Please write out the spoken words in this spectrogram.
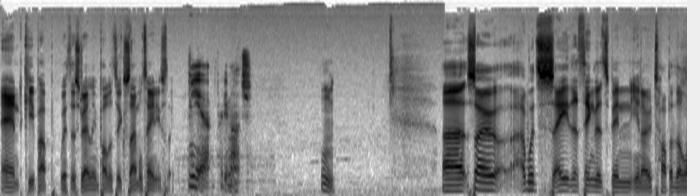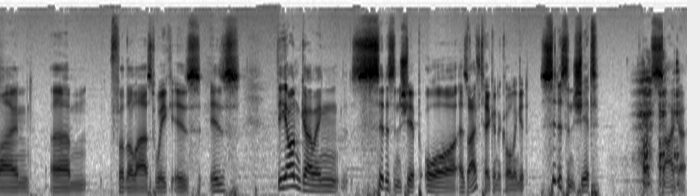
and keep up with Australian politics simultaneously. Yeah, pretty much. Uh, so I would say the thing that's been, you know, top of the line um, for the last week is is the ongoing citizenship, or as I've taken to calling it, citizenship saga.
